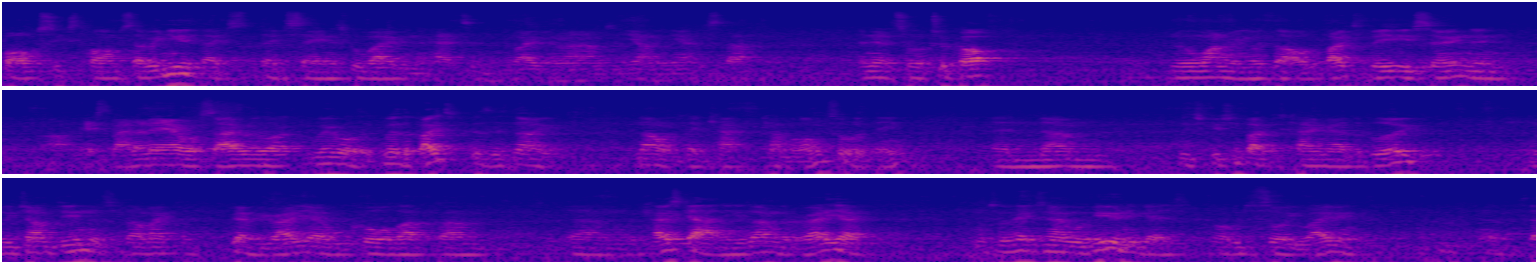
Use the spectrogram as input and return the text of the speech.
five or six times. So we knew that they'd, they'd seen us. We're waving the hats and waving our arms and yelling out and stuff. And then it sort of took off. We were wondering if the old boat to be here soon. And uh, estimate an hour or so, we were like, where are, where are the boats? Because there's no no one had come, come along, sort of thing. And um, this fishing boat just came out of the blue. We jumped in and said, "Oh mate, grab your radio. We'll call up." Um, um, the Coast Guard, and he goes, I haven't got a radio. And said, how you know we're here? And he goes, oh, we just saw you waving. So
